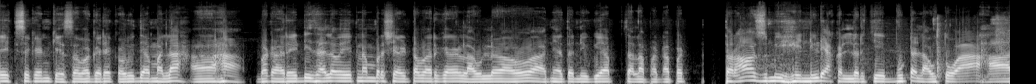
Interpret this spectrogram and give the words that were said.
एक सेकंड केस वगैरे करू द्या मला. हा बघा रेडी झालं एक नंबर शर्ट वगैरे लावलं आहो आणि आता निघूया चला फटाफट. तर आज मी हे निळ्या कलरचे बुट लावतो. आ हा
